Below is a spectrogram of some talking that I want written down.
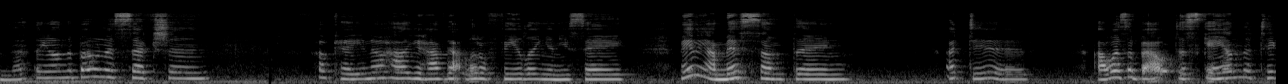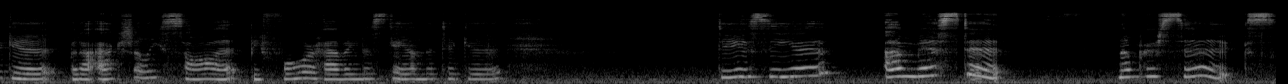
Nothing on the bonus section. Okay, you know how you have that little feeling and you say, maybe I missed something. I did. I was about to scan the ticket, but I actually saw it before having to scan the ticket. Do you see it? I missed it. Number six.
